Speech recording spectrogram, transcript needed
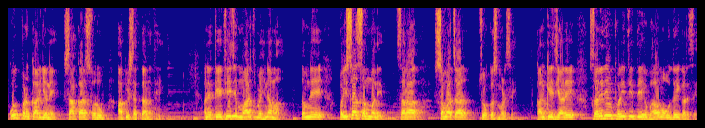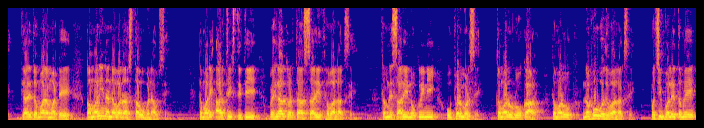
કોઈ પણ કાર્યને સાકાર સ્વરૂપ આપી શકતા નથી. અને તેથી જ માર્ચ મહિનામાં તમને પૈસા સંબંધિત સારા સમાચાર ચોક્કસ મળશે. કારણ કે જ્યારે શનિદેવ ફરીથી દેહભાવમાં ઉદય કરશે, ત્યારે તમારા માટે કમાણીના નવા રસ્તાઓ બનાવશે. તમારી આર્થિક સ્થિતિ પહેલાં કરતાં સારી થવા લાગશે. તમને સારી નોકરીની ઓફર મળશે. તમારું રોકાણ, તમારો નફો વધવા લાગશે. પછી ભલે તમે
